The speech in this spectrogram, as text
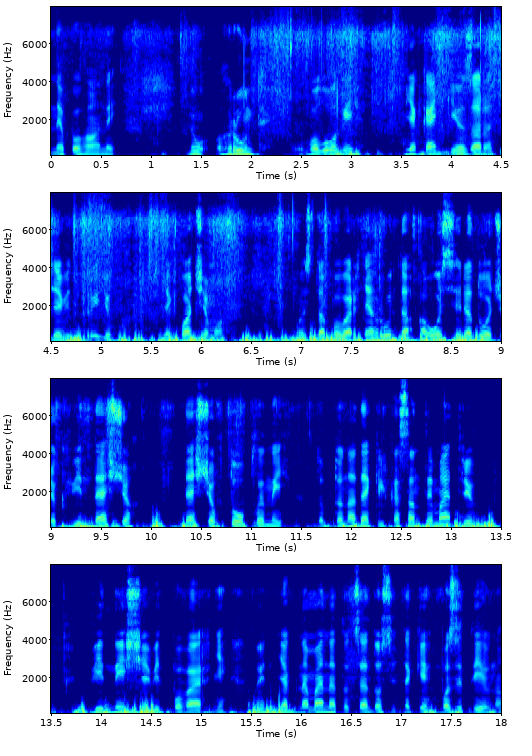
непоганий. Ну, ґрунт вологий, м'якенький. Зараз я відкрию. Як бачимо, ось та поверхня ґрунта, а ось рядочок. Він дещо, дещо втоплений. Тобто на декілька сантиметрів він нижче від поверхні. Ну, як на мене, то це досить таки позитивно.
